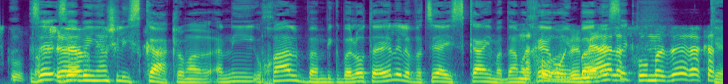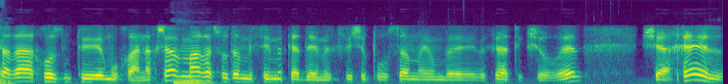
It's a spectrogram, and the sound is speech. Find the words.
סקופ. זה, עכשיו... זה בעניין של עסקה, כלומר, אני אוכל במגבלות האלה לבצע עסקה עם אדם נכון, אחר או עם בעל עסק. ומעל הסכום הזה רק כן. 10% תהיה מוכן. עכשיו, מה רשות המיסים מקדמת, כפי שפורסם היום בכלי התקשורת? שהחל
